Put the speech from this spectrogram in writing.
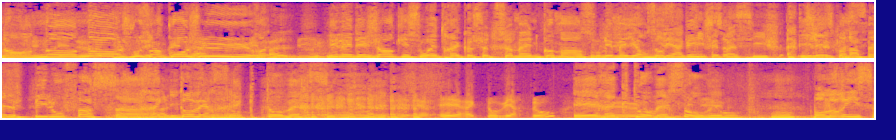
non, non, non, je vous en conjure. Il est des gens qui souhaiteraient que cette semaine commence sous les meilleurs auspices. Il est actif et passif. Il est ce qu'on appelle pile ou face. euh, Recto verso. Recto verso. Et, et recto verso. Et Euh, recto dans verso, oui. vidéo. Bon, Maurice,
